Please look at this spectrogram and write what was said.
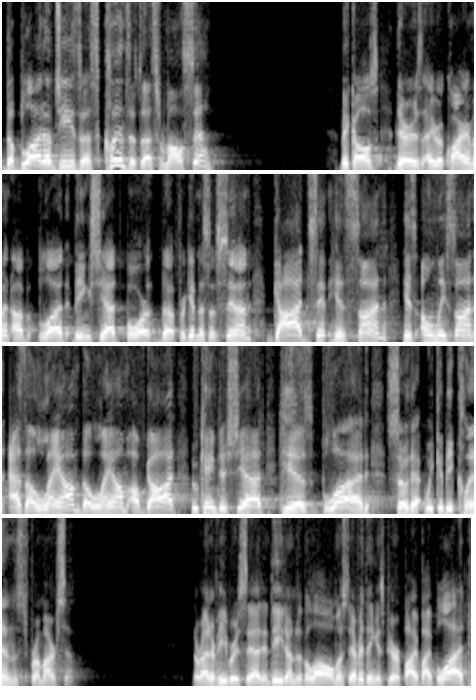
the blood of Jesus cleanses us from all sin because there is a requirement of blood being shed for the forgiveness of sin. God sent his son, his only son, as a lamb, the lamb of God, who came to shed his blood so that we could be cleansed from our sin. The writer of Hebrews said, Indeed, under the law, almost everything is purified by blood,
